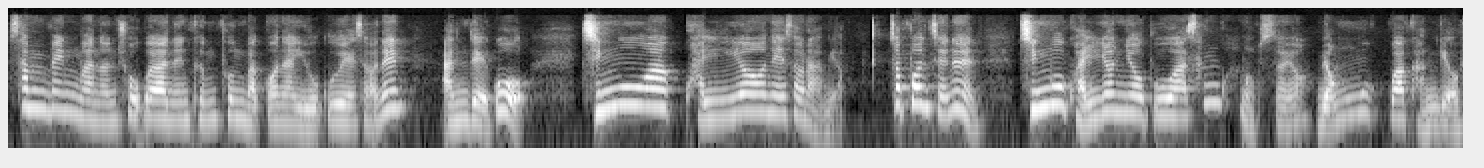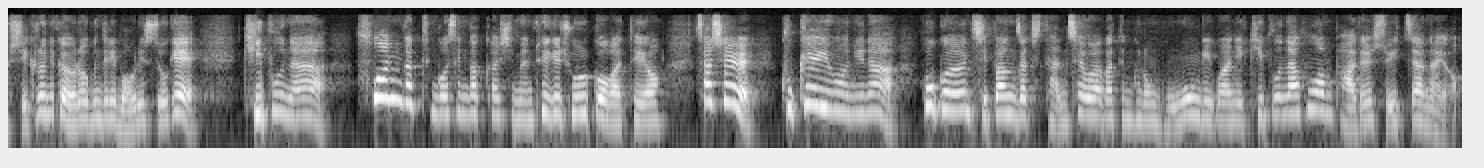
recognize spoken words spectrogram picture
300만 원 초과하는 금품 받거나 요구해서는 안 되고 직무와 관련해서라면 첫 번째는 직무 관련 여부와 상관없어요. 명목과 관계없이. 그러니까 여러분들이 머릿속에 기부나 후원 같은 거 생각하시면 되게 좋을 것 같아요. 사실 국회의원이나 혹은 지방자치단체와 같은 그런 공공기관이 기부나 후원 받을 수 있잖아요.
